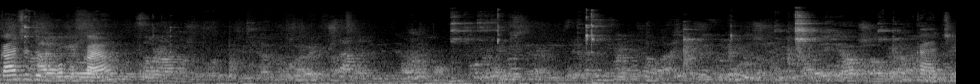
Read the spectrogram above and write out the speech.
가지도 먹어볼까요? 가지.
